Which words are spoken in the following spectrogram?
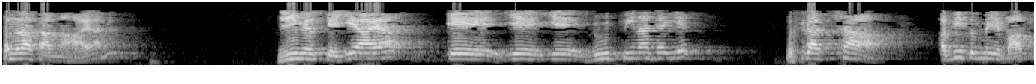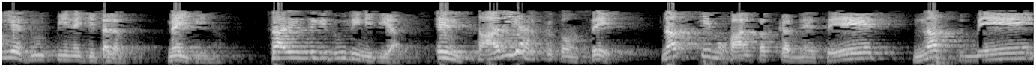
پندرہ سال نہ آیا نہیں۔ جی میں اس کے یہ آیا کہ یہ یہ دودھ پینا چاہیے۔ اس کا اچھا ابھی تم میں یہ باقی ہے دودھ پینے کی طلب۔ نہیں پینا۔ ساری زندگی دودھ ہی نہیں پیا۔ ان ساری حرکتوں سے، نفس کی مخالفت کرنے سے، نفس میں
